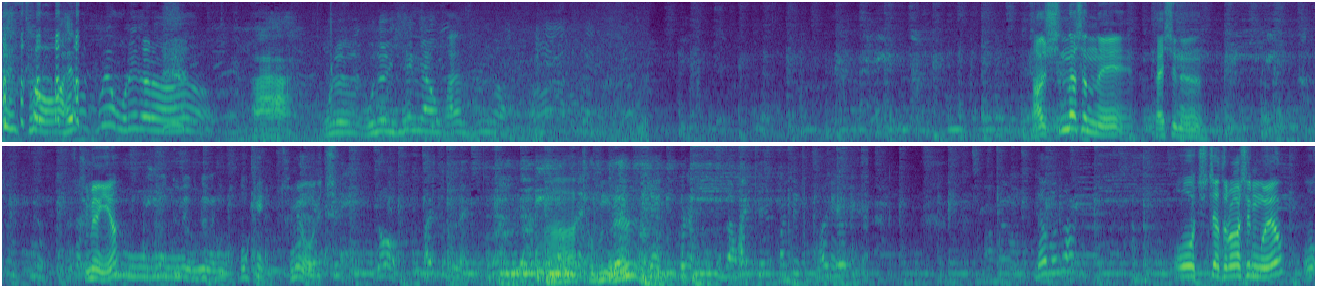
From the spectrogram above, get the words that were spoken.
테스터 해본 뿌려 오래잖아. 아 오늘 오늘 희생양은 과연 누군가? 아주 신나셨네 다이씨는 두 명이요? 오케이. 두 명 어딨지? 너 화이트 블랙. 아 저분들? 나 화이트 화이트 화이트. 내가 먼저 할게. 어 진짜 들어가시는 거예요? 어?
